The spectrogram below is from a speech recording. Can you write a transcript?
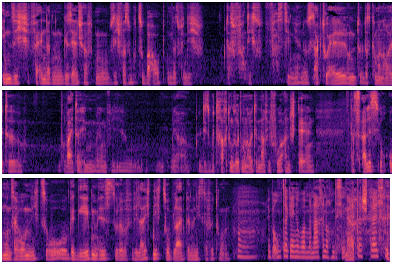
in sich veränderten Gesellschaften sich versucht zu behaupten. Das finde ich, das fand ich faszinierend. Das ist aktuell und das kann man heute weiterhin irgendwie, ja, diese Betrachtung sollte man heute nach wie vor anstellen dass alles um uns herum nicht so gegeben ist oder vielleicht nicht so bleibt, wenn wir nichts dafür tun. Hm. Über Untergänge wollen wir nachher noch ein bisschen ja. weiter sprechen.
